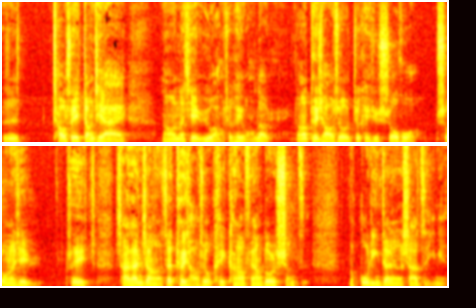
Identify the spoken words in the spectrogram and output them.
就是潮水涨起来，然后那些渔网就可以网到鱼，等到退潮的时候就可以去收获收那些鱼。所以沙滩上在退潮的时候可以看到非常多的绳子，都固定在那个沙子里面。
